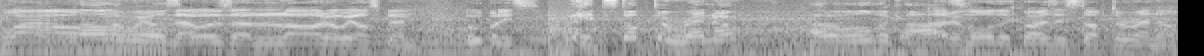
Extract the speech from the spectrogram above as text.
Wow. All the wheels. That was a lot of wheel spin. Ooh, police. They'd stopped a Renault Out of all the cars. Out of all the cars, they stopped the Renault.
